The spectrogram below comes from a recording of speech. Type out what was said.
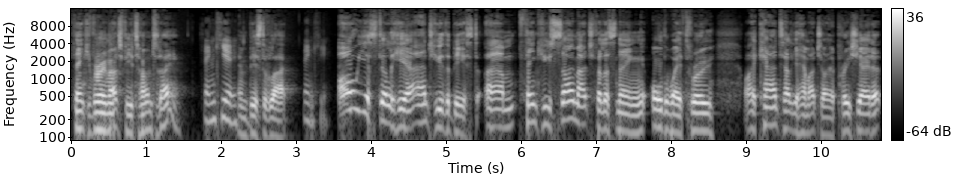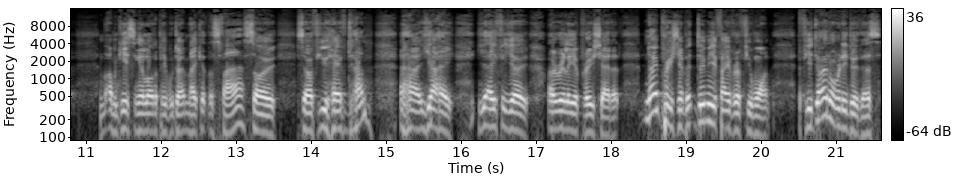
thank you very much for your time today Thank you. and best of luck. Thank you. Oh, you're still here. Aren't you the best? Um, thank you so much for listening all the way through. I can't tell you how much I appreciate it. I'm guessing a lot of people don't make it this far. So, so if you have done, uh, yay, yay for you. I really appreciate it. No pressure, but do me a favor if you want. If you don't already do this,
